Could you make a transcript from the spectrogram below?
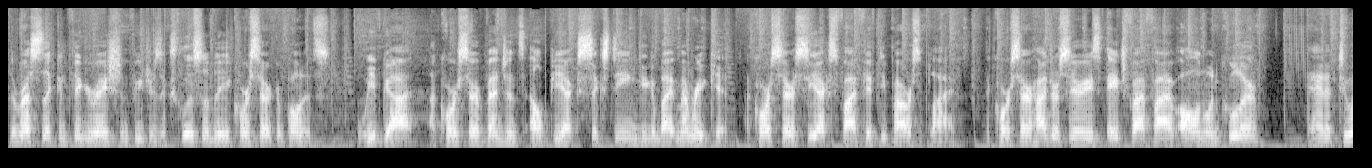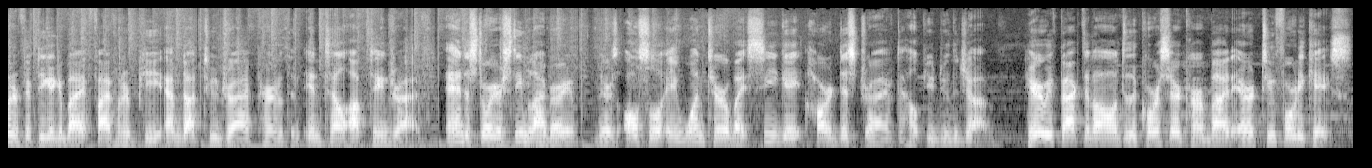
the rest of the configuration features exclusively Corsair components. We've got a Corsair Vengeance LPX 16GB memory kit, a Corsair CX550 power supply, the Corsair Hydro Series H55 all-in-one cooler, and a 250GB 500p M.2 drive paired with an Intel Optane drive. And to store your Steam library, there's also a 1TB Seagate hard disk drive to help you do the job. Here we've packed it all into the Corsair Carbide Air 240 case.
